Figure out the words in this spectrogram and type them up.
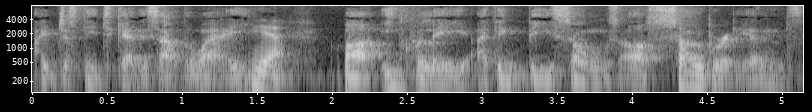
I just need to get this out of the way. Yeah. But equally, I think these songs are so brilliant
